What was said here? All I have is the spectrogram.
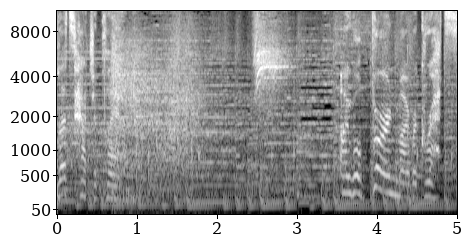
Let's hatch a plan. I will burn my regrets.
